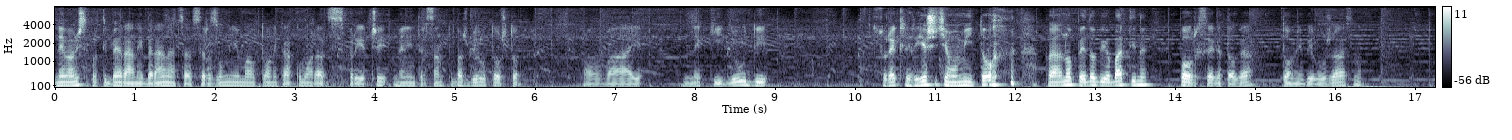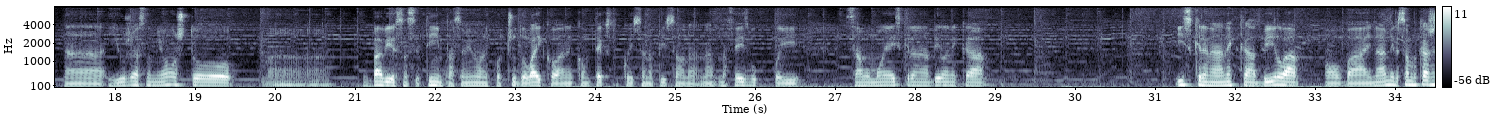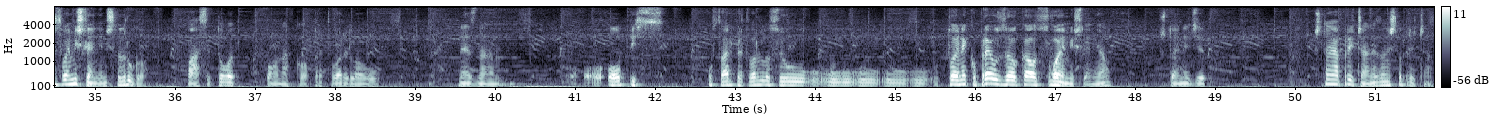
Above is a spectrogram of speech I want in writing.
Nemam ništa protiv Berana i Beranaca, da se razumijem, ali to nekako mora da se spriječi. Meni je interesantno baš bilo to što ovaj, neki ljudi su rekli riješit ćemo mi to, pa je on opet dobio batine, povrh svega toga, to mi je bilo užasno. A, I užasno mi je ono što a, bavio sam se tim, pa sam imao neko čudo lajkova na nekom tekstu koji sam napisao na, na, na Facebooku, koji samo moja iskrena bila neka iskrena neka bila ovaj, namjera samo da kažem svoje mišljenje, ništa drugo. Pa se to onako pretvorilo u ne znam, opis u stvari pretvorilo se u, u, u, u, u to je neko preuzeo kao svoje mišljenje, jel? Što je neđe... Što ja pričam, ne znam što pričam.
